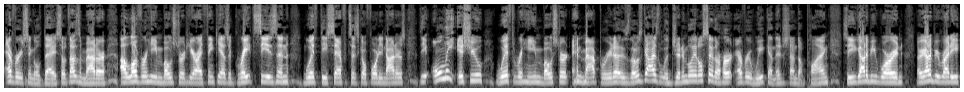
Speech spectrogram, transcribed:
every single day, so it doesn't matter. I love Raheem Mostert here. I think he has a great season with the San Francisco 49ers. The only issue with Raheem Mostert and Breida is those guys legitimately, it'll say they're hurt every week and they just end up playing. So you got to be worried, or you got to be ready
